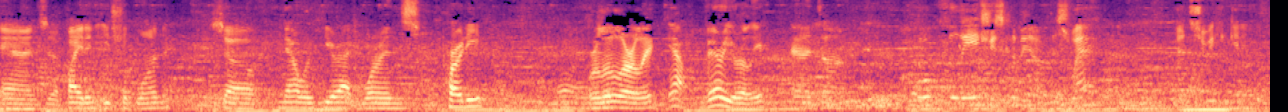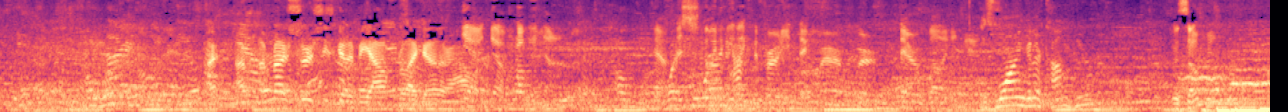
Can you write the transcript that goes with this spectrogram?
and uh, Biden each took one. So now we're here at Warren's party. And, We're a little early. Yeah, very early, and um, hopefully she's coming out this way, and so we can get in. I, I'm, I'm not sure she's gonna be out for like another hour. Yeah, no, probably not. No, this is going to be like the Bernie thing where we're there well in advance. Is Warren gonna come here? With something?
